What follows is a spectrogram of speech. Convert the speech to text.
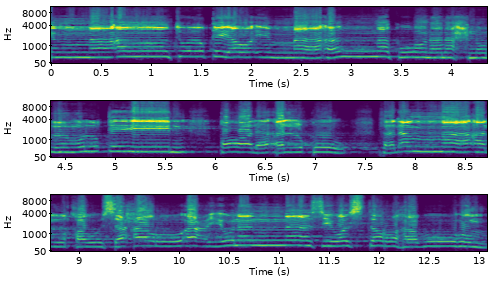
إما أن تلقي وإما أن نكون نحن الملقين. قال ألقوا. فلما ألقوا سحروا أعين الناس واسترهبوهم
